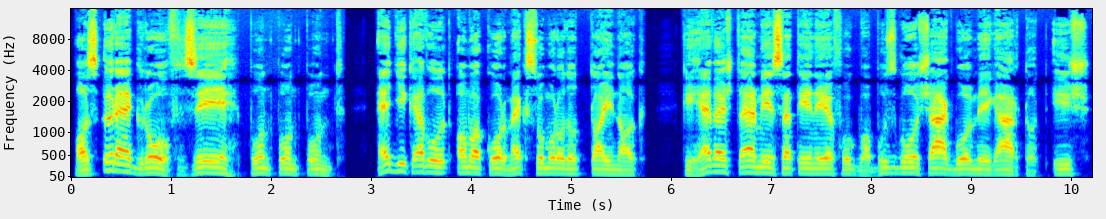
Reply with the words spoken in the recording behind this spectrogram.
Az öreg gróf Z. Pont, pont, pont, egyike volt amakor megszomorodottainak, ki heves természeténél fogva buzgóságból még ártott is,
